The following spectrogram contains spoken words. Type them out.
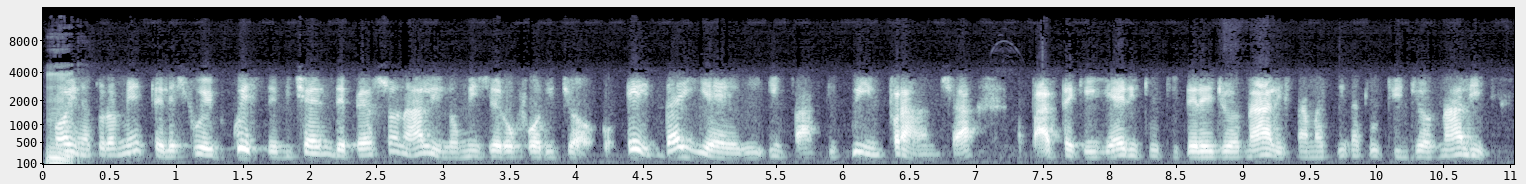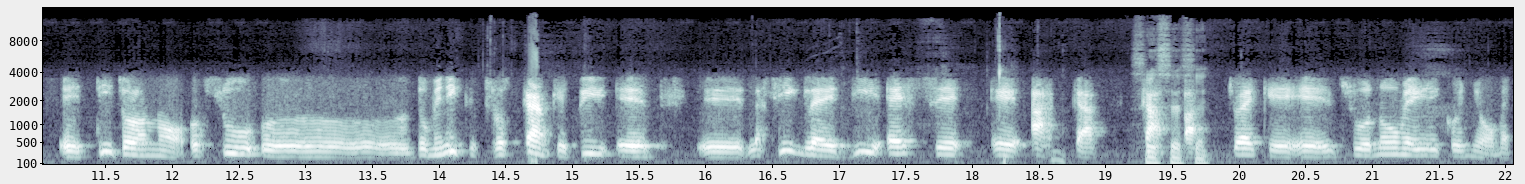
Poi mm. naturalmente le sue, queste vicende personali lo misero fuori gioco e da ieri infatti qui in Francia, a parte che ieri tutti i telegiornali, stamattina tutti i giornali eh, titolano su eh, Dominique Strauss-Kahn che qui eh, eh la sigla è DSH, sì, sì, sì. cioè che è il suo nome e il cognome.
